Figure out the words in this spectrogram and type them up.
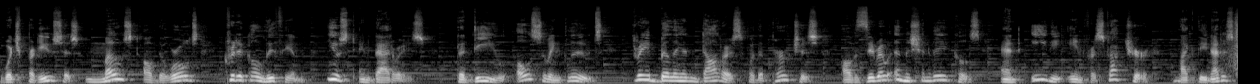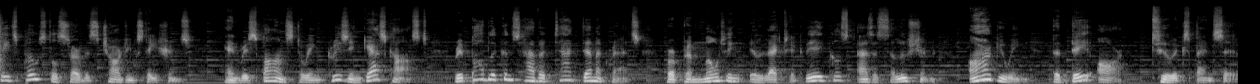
which produces most of the world's critical lithium used in batteries. The deal also includes $3 billion for the purchase of zero emission vehicles and EV infrastructure like the United States Postal Service charging stations. In response to increasing gas costs, Republicans have attacked Democrats for promoting electric vehicles as a solution, arguing that they are too expensive.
